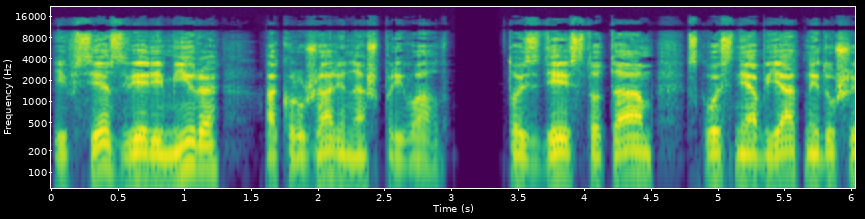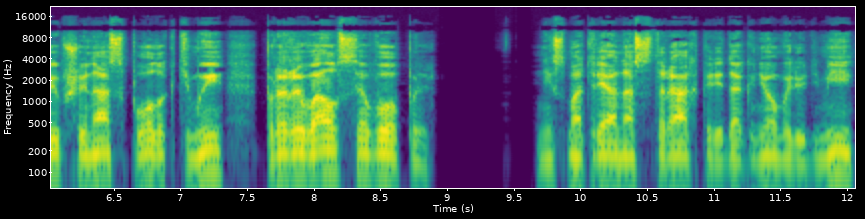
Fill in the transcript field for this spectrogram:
и все звери мира окружали наш привал. То здесь, то там, сквозь необъятный душивший нас полок тьмы, прорывался вопль. Несмотря на страх перед огнем и людьми,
